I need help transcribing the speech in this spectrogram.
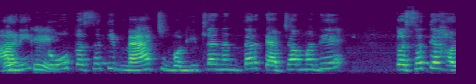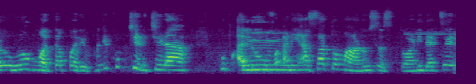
आणि. तो कसं ती मॅच बघितल्यानंतर त्याच्यामध्ये कसं ते हळूहळू मतपरि म्हणजे खूप चिडचिडा खूप अलूफ. आणि असा तो माणूस असतो आणि त्याचे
